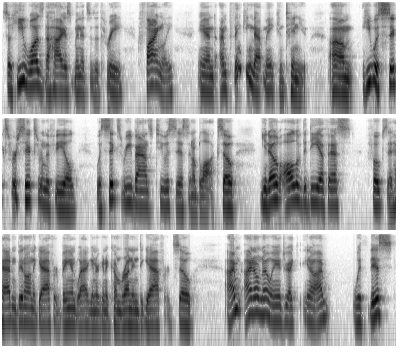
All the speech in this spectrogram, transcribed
So he was the highest minutes of the three, finally. And I'm thinking that may continue. Um, he was six for six from the field with six rebounds, two assists, and a block. So, you know, all of the DFS folks that hadn't been on the Gafford bandwagon are going to come running to Gafford. So, I'm I don't know, Andrew. I you know I'm with this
